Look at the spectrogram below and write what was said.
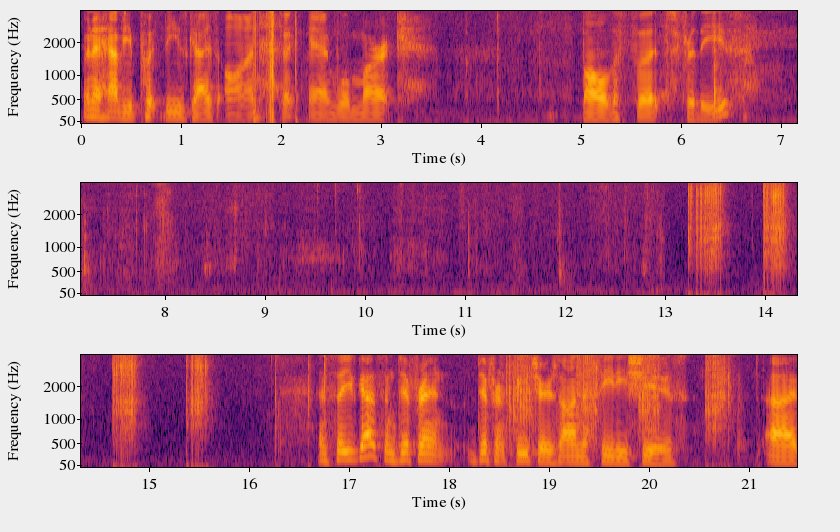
I'm gonna have you put these guys on, Okay. and we'll mark ball of the foot for these. And so you've got some different different features on the Sidi shoes. Uh,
